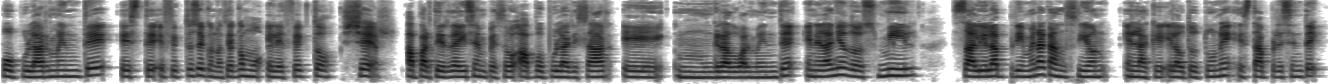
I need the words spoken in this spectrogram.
popularmente, este efecto se conocía como el efecto Cher. A partir de ahí se empezó a popularizar eh, mm, gradualmente. En el año 2000 salió la primera canción en la que el autotune está presente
